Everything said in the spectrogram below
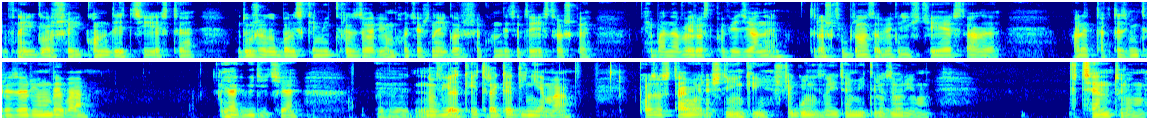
y, w najgorszej kondycji jest te duże lubelskie mikrozorium, chociaż najgorsza kondycja to jest troszkę chyba na wyrost powiedziane. Troszkę brązowych liści jest, ale, ale tak to z mikrozorium bywa. Jak widzicie, y, no wielkiej tragedii nie ma. Pozostałe roślinki, szczególnie tutaj te mikrozorium, w centrum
